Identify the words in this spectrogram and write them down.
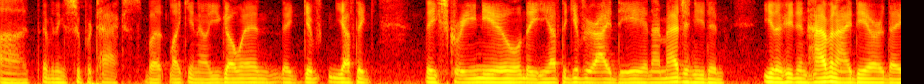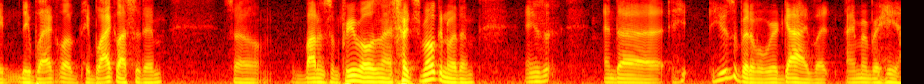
uh, everything's super taxed. But like you know, you go in, they give you have to they screen you. They you have to give your ID. And I imagine he didn't either. He didn't have an idea or they they black they blacklisted him. So bought him some pre rolls and I started smoking with him. And he was and uh, he he was a bit of a weird guy, but I remember he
